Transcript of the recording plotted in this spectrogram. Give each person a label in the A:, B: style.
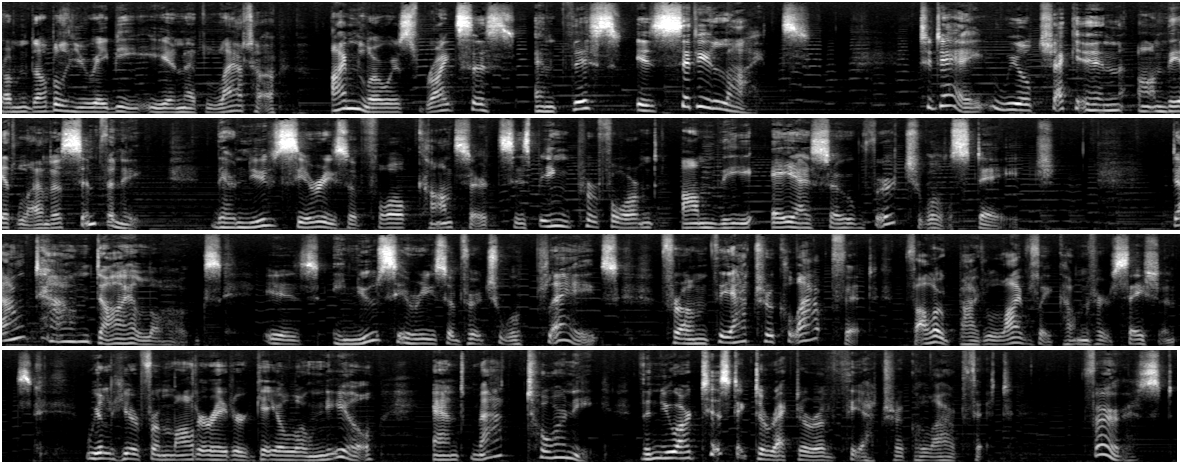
A: From WABE in Atlanta, I'm Lois Reitzes, and this is City Lights. Today, we'll check in on the Atlanta Symphony. Their new series of fall concerts is being performed on the ASO virtual stage. Downtown Dialogues is a new series of virtual plays from Theatrical Outfit, followed by lively conversations. We'll hear from moderator Gail O'Neill and Matt Torney, the new artistic director of Theatrical Outfit. First,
